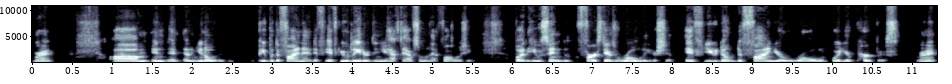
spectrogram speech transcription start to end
right? Um, and, and, and you know, people define that. If, if you're a leader then you have to have someone that follows you. But he was saying first there's role leadership. If you don't define your role or your purpose right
